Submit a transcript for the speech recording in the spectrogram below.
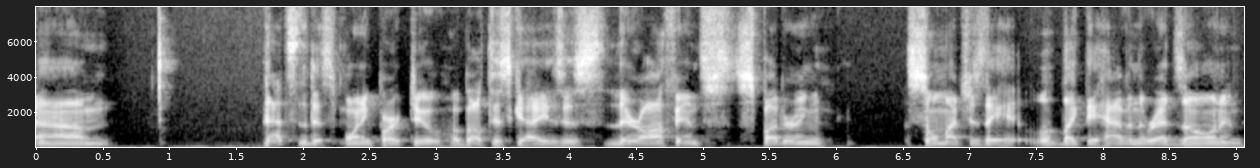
um, that's the disappointing part too about this guy is, is their offense sputtering so much as they like they have in the red zone and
